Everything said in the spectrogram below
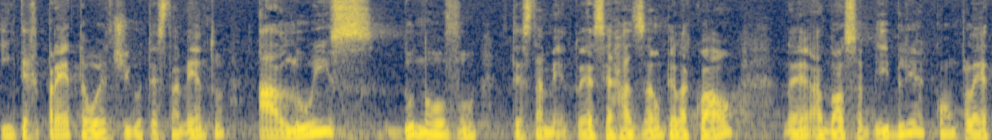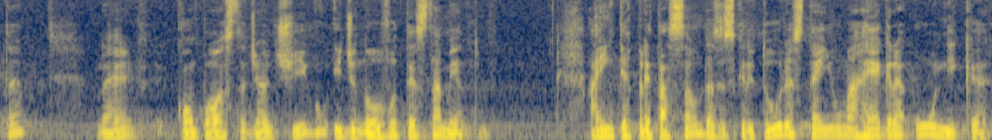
interpreta o Antigo Testamento à luz do Novo Testamento. Essa é a razão pela qual né, a nossa Bíblia completa, né, composta de Antigo e de Novo Testamento. A interpretação das Escrituras tem uma regra única,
